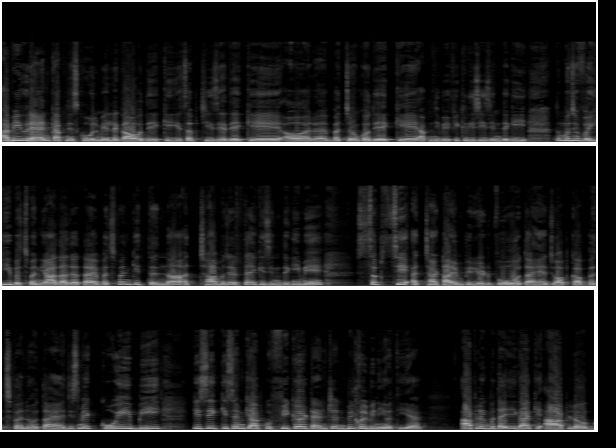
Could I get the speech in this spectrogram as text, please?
अभी हुरैन का अपने स्कूल में लगाओ देख के, ये सब चीज़ें देख के और बच्चों को देख के, अपनी बेफिक्री सी ज़िंदगी तो मुझे वही बचपन याद आ जाता है। बचपन कितना अच्छा मुझे लगता है कि ज़िंदगी में सबसे अच्छा टाइम पीरियड वो होता है जो आपका बचपन होता है, जिसमें कोई भी किसी किस्म की आपको फ़िक्र टेंशन बिल्कुल भी नहीं होती है। आप लोग बताइएगा कि आप लोग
